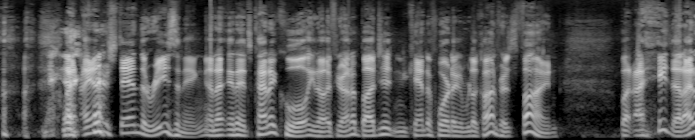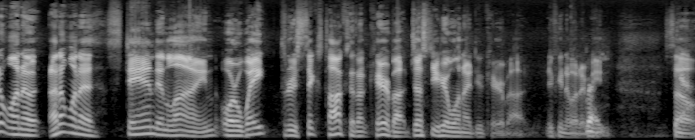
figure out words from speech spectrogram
I, I understand the reasoning, and, and it's kind of cool. You know, if you're on a budget and you can't afford a real conference, fine. But I hate that. I don't want to. I don't want to stand in line or wait through six talks I don't care about just to hear one I do care about. If you know what I Right. mean. So Yeah.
